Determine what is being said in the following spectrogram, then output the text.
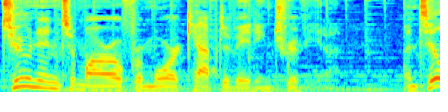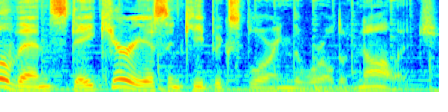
Tune in tomorrow for more captivating trivia. Until then, stay curious and keep exploring the world of knowledge.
